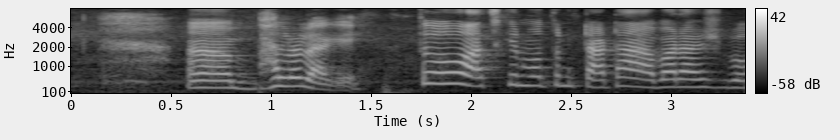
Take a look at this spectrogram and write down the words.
ভালো লাগে। তো আজকের মতন টাটা, আবার আসব।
